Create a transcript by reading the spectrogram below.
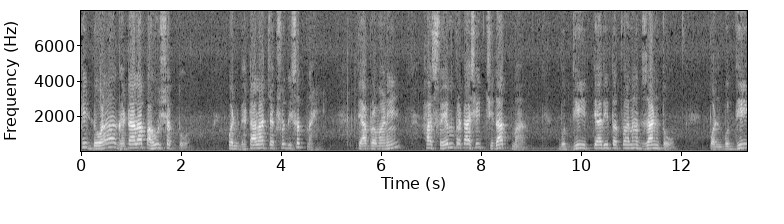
की डोळा घटाला पाहू शकतो पण घटाला चक्षु दिसत नाही. त्याप्रमाणे हा स्वयंप्रकाशित चिदात्मा बुद्धी इत्यादी तत्वांना जाणतो पण बुद्धी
